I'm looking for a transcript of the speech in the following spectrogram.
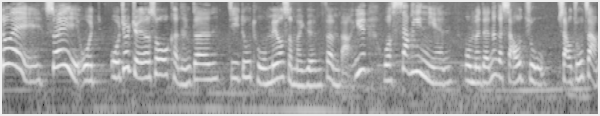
对，所以我我就觉得说，我可能跟基督徒没有什么缘分吧，因为我上一年我们的那个小组小组长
